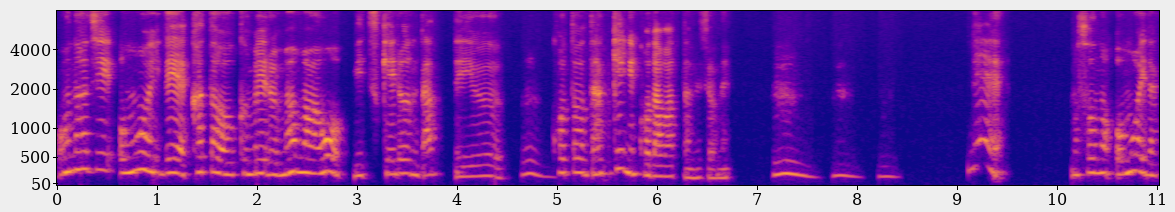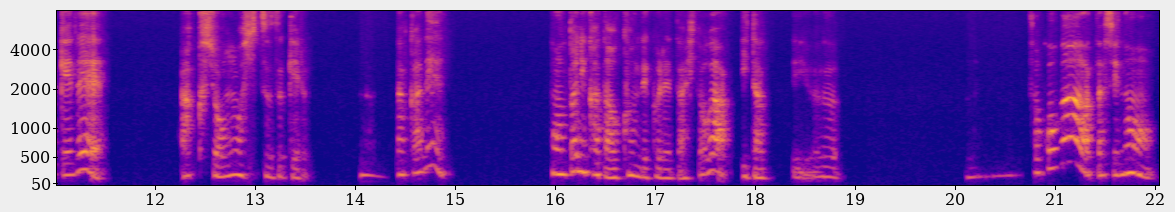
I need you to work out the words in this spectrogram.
う、同じ思いで肩を組めるママを見つけるんだっていううん。ことだけにこだわったんですよね。うん。うん。うん。で、もうその思いだけでアクションをし続けるうん。中で、本当に肩を組んでくれた人がいたっていう、そこが私の、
